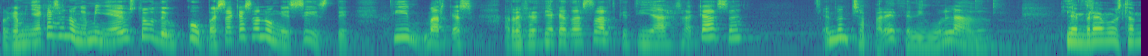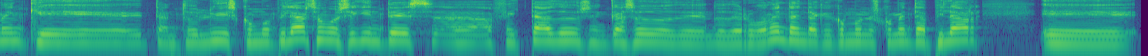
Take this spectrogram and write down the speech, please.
Porque a miña casa non é miña, eu estou de ocupa, esa casa non existe. Ti marcas a referencia catastral que tiña esa casa e non te aparece en ningún lado. Lembramos tamén que tanto Luis como Pilar son os seguintes uh, afectados en caso de, do derrubamento, ainda que como nos comenta Pilar, eh,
